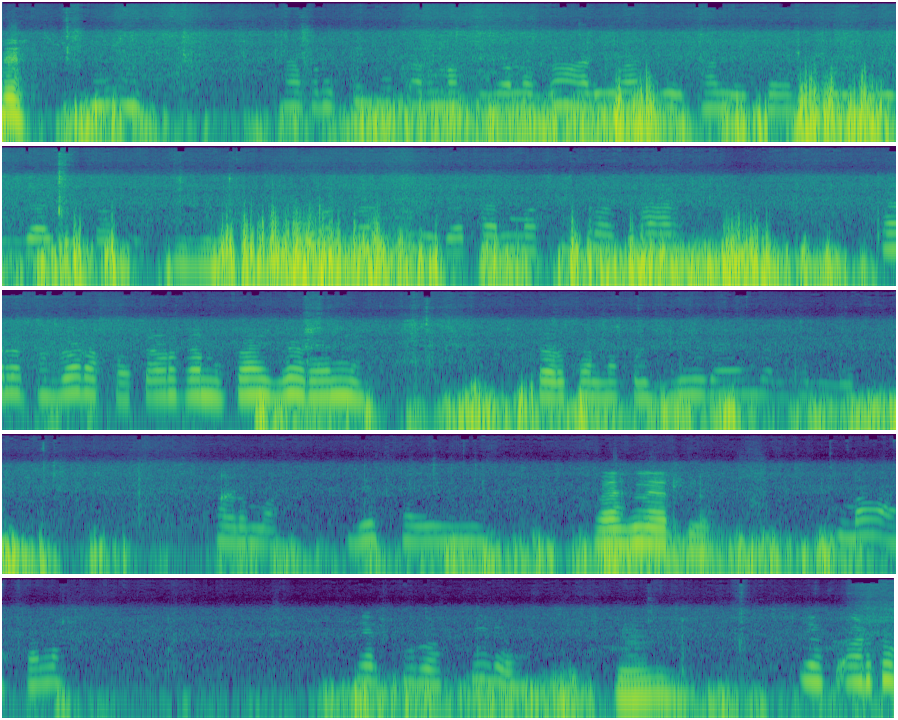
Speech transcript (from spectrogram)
હે. ચાલો ગાડી વાગી ખાલી ત્યાં થોડું દૂર જાજુ પાછું ગટરમાં સુકા કાર તરત ઝડપ તડકાનું કાંઈ જડે નહીં. તડકાના કોઈ જીવડા અંદર કરી દે હળમાં દેખાય નહીં. બસ ને એટલું. બસ ચાલો એક પૂરો પીડે. એક અડધો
